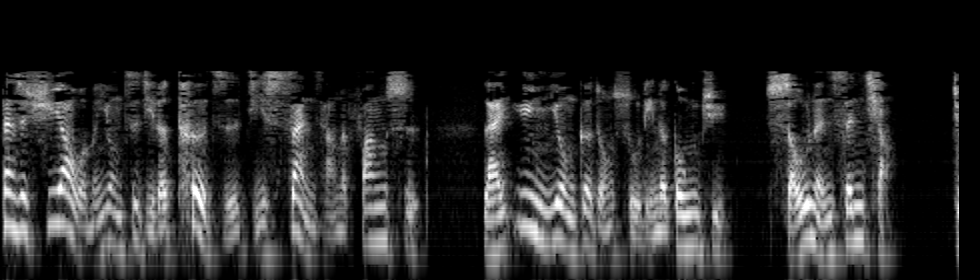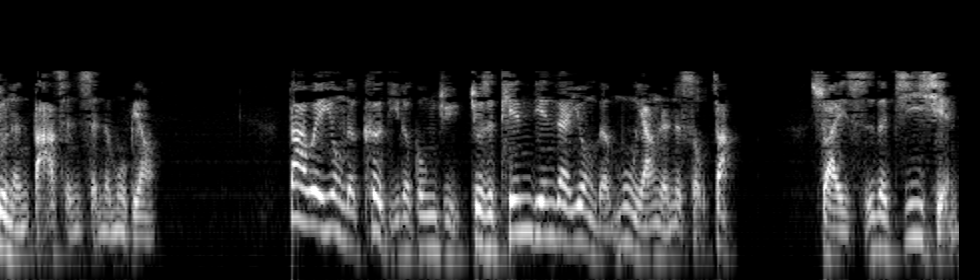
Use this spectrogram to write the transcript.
但是需要我们用自己的特质及擅长的方式来运用各种属灵的工具，熟能生巧，就能达成神的目标。大卫用的克敌的工具，就是天天在用的牧羊人的手杖。甩石的机弦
